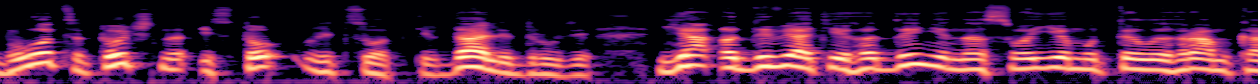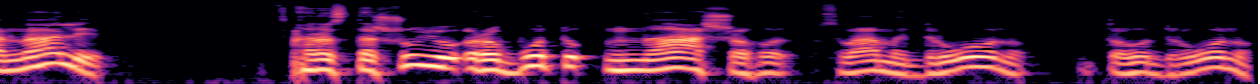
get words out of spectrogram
Було це точно і 100%. Далі, друзі, я о 9 годині на своєму телеграм-каналі розташую роботу нашого з вами дрону, того дрону,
